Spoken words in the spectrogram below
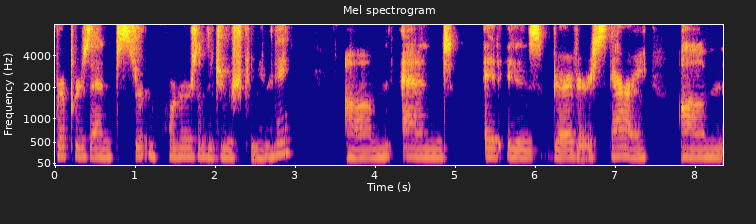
represent certain quarters of the Jewish community. Um, and it is very, very scary. Um,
